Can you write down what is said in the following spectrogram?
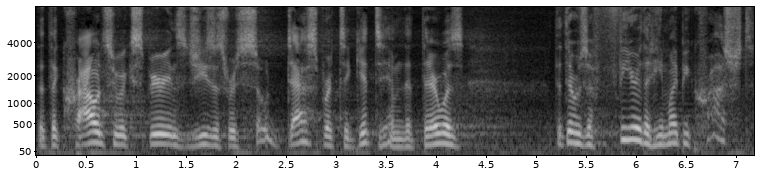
that the crowds who experienced Jesus were so desperate to get to him that there was, that there was a fear that he might be crushed.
